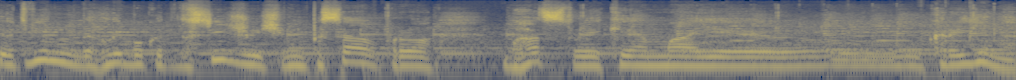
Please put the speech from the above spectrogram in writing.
І от він, глибоко досліджуючи, він писав про багатство, яке має Україна.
